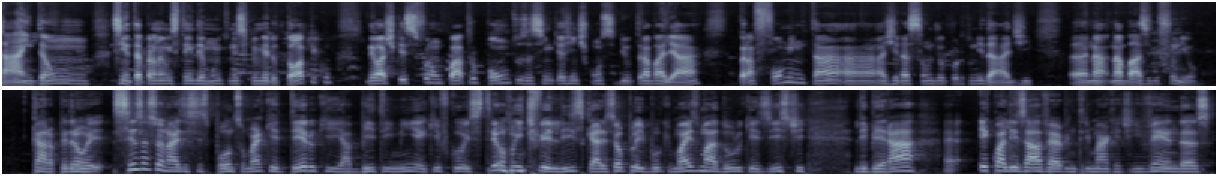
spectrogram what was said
Tá, então, sim, até para não estender muito nesse primeiro tópico, eu acho que esses foram quatro pontos assim que a gente conseguiu trabalhar para fomentar a, a, geração de oportunidade uh, na, na base do funil. Cara, Pedrão, sensacionais esses pontos. O marqueteiro que habita em mim aqui ficou extremamente feliz, cara. Esse é o playbook mais maduro que existe. Liberar, é, equalizar a verba entre marketing e vendas,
